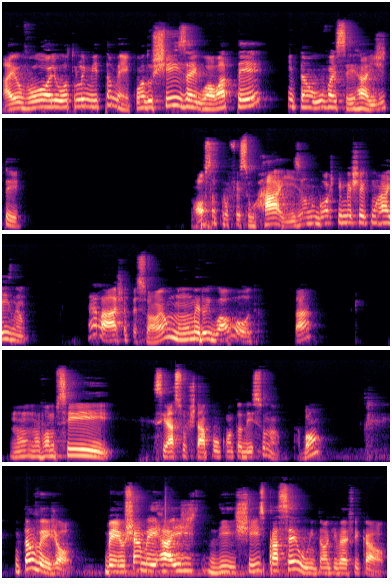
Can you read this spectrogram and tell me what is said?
Aí eu vou, olha o outro limite também. Quando x é igual a t, então u vai ser raiz de t. Nossa, professor, raiz, eu não gosto de mexer com raiz, não. Relaxa, pessoal, é um número igual ao outro, tá? Não, não vamos se, se assustar por conta disso, não, tá bom? Então, veja, ó. Bem, eu chamei raiz de x para ser u, então aqui vai ficar, ó,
